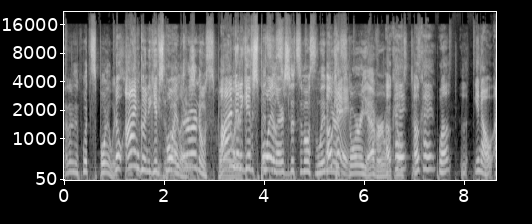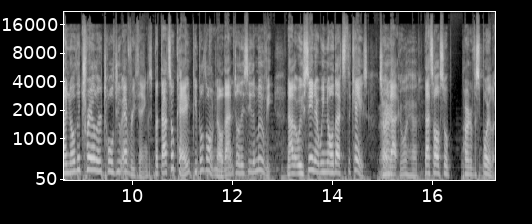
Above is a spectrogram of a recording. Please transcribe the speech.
I don't know what spoilers. No, I'm going to give spoilers. there are no spoilers. I'm gonna give This is- spoilers. That's the most linear Okay. story ever. Okay, no- okay. Well, you know, I know the trailer told you everything, but that's okay. People don't know that until they see the movie. Now that we've seen it, we know that's the case. Sorry, right, that, go ahead. That's also part of a spoiler.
